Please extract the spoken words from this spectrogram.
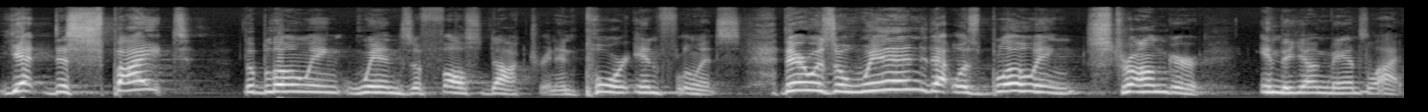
Yet, despite the blowing winds of false doctrine and poor influence, there was a wind that was blowing stronger in the young man's life.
